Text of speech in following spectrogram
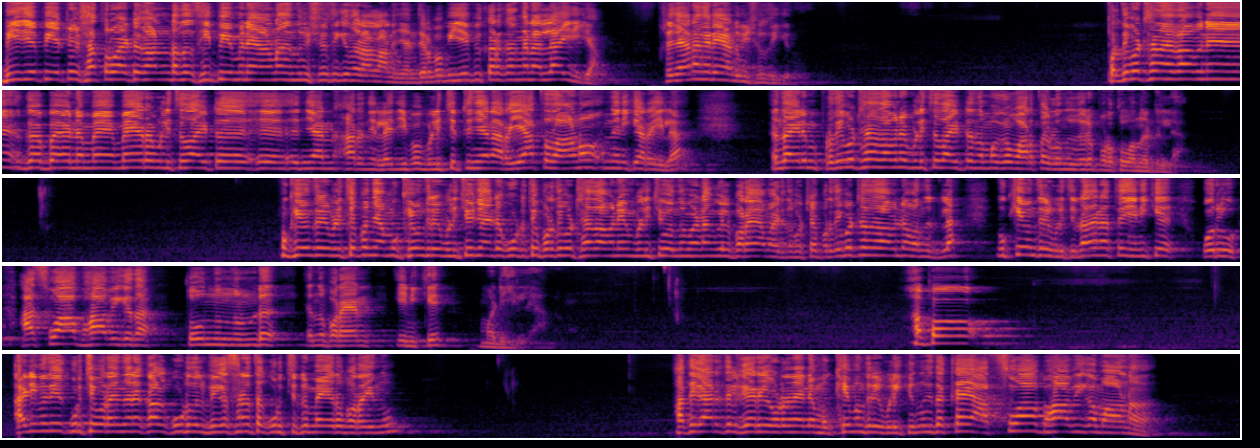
ബി ജെ പി ഏറ്റവും ശത്രുവായിട്ട് കാണേണ്ടത് സി പി എമ്മിനെയാണ് എന്ന് വിശ്വസിക്കുന്ന ഒരാളാണ് ഞാൻ. ചിലപ്പോൾ ബി ജെ പിക്കാർക്ക് അങ്ങനെ അല്ലായിരിക്കാം പക്ഷെ ഞാൻ അങ്ങനെയാണ് വിശ്വസിക്കുന്നത്. പ്രതിപക്ഷ നേതാവിനെ പിന്നെ മേ- മേയർ വിളിച്ചതായിട്ട് ഞാൻ അറിഞ്ഞില്ല. ഇനിയിപ്പോൾ വിളിച്ചിട്ട് ഞാൻ അറിയാത്തതാണോ എന്ന് എനിക്കറിയില്ല. എന്തായാലും പ്രതിപക്ഷ നേതാവിനെ വിളിച്ചതായിട്ട് നമുക്ക് വാർത്തകളൊന്നും ഇതുവരെ പുറത്തു വന്നിട്ടില്ല. മുഖ്യമന്ത്രി വിളിച്ചപ്പോൾ ഞാൻ മുഖ്യമന്ത്രി വിളിച്ചു ഞാൻ എന്റെ കൂട്ടത്തിൽ പ്രതിപക്ഷ നേതാവിനെയും വിളിച്ചു എന്ന് വേണമെങ്കിൽ പറയാമായിരുന്നു. പക്ഷേ പ്രതിപക്ഷ നേതാവിനെ വന്നിട്ടില്ല. മുഖ്യമന്ത്രി വിളിച്ചിട്ടുണ്ട് അതിനകത്ത് എനിക്ക് ഒരു അസ്വാഭാവികത തോന്നുന്നുണ്ട് എന്ന് പറയാൻ എനിക്ക് മടിയില്ല. അപ്പോൾ അഴിമതിയെക്കുറിച്ച് പറയുന്നതിനേക്കാൾ കൂടുതൽ വികസനത്തെക്കുറിച്ചിട്ട് മേയർ പറയുന്നു. അധികാരത്തിൽ കയറിയ ഉടനെ തന്നെ മുഖ്യമന്ത്രി വിളിക്കുന്നു. ഇതൊക്കെ അസ്വാഭാവികമാണ്.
